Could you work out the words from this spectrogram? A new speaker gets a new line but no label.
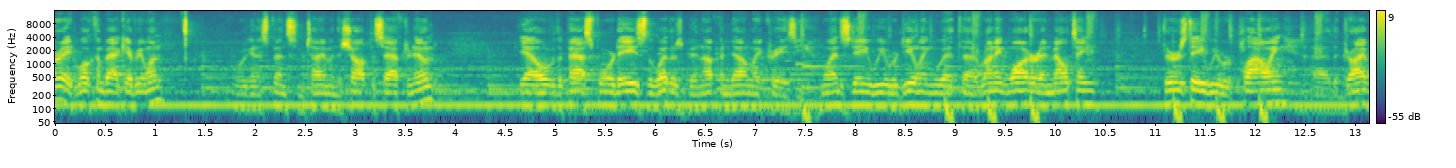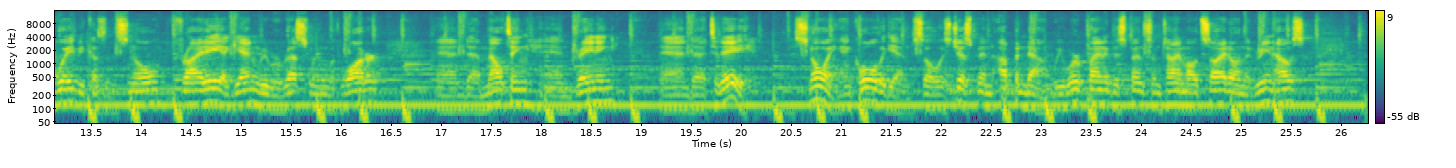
All right, welcome back everyone. We're going to spend some time in the shop this afternoon. Yeah, over the past four days the weather's been up and down like crazy. Wednesday we were dealing with uh, running water and melting. Thursday we were plowing uh, the driveway because of the snow. Friday again we were wrestling with water and uh, melting and draining. And uh, today snowing and cold again. So it's just been up and down. We were planning to spend some time outside on the greenhouse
